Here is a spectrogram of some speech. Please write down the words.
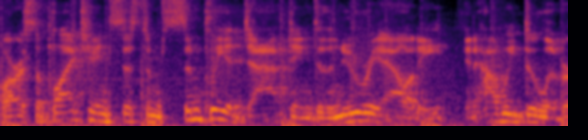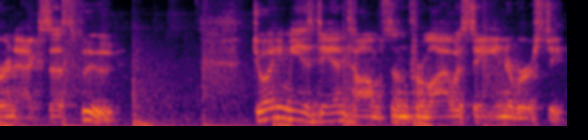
Are our supply chain systems simply adapting to the new reality in how we deliver and access food? Joining me is Dan Thomson from Iowa State University,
